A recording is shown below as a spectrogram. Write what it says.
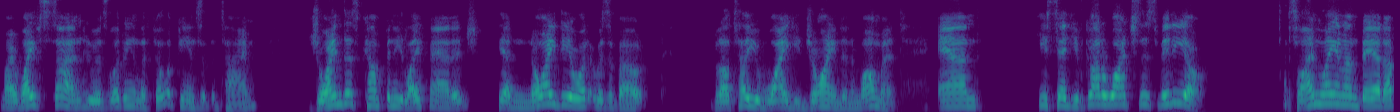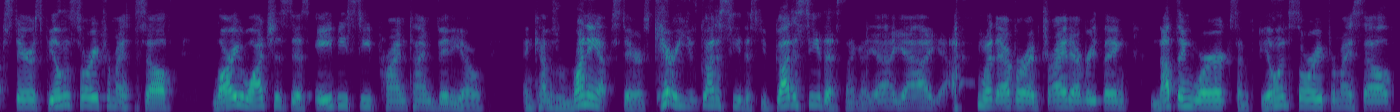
My wife's son, who was living in the Philippines at the time, joined this company, LifeVantage. He had no idea what it was about, but I'll tell you why he joined in a moment. And he said, You've got to watch this video. So I'm laying on bed upstairs, feeling sorry for myself. Laurie watches this ABC primetime video and comes running upstairs. Carrie, you've got to see this. You've got to see this. And I go, yeah, yeah, yeah, whatever. I've tried everything. Nothing works. I'm feeling sorry for myself.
